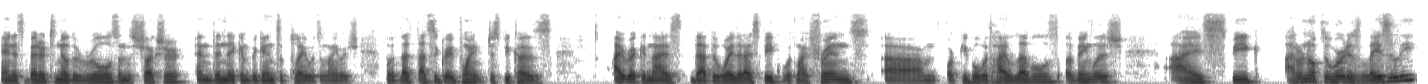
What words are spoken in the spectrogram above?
and it's better to know the rules and the structure, and then they can begin to play with the language. But that that's a great point, just because I recognize that the way that I speak with my friends um, or people with high levels of English, I speak, I don't know if the word is lazily,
